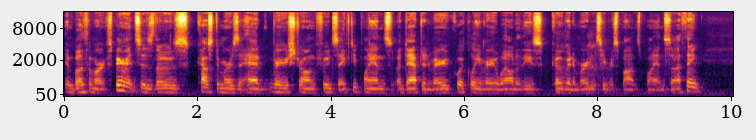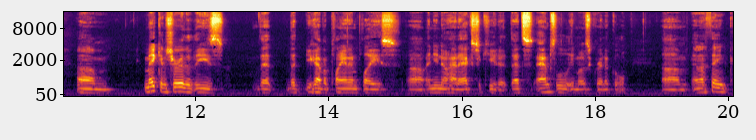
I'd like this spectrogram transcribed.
in both of our experiences, those customers that had very strong food safety plans adapted very quickly and very well to these COVID emergency response plans. So I think um, making sure that these that that you have a plan in place uh, and you know how to execute it. That's absolutely most critical. Um, and I think,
